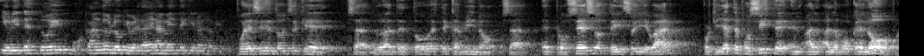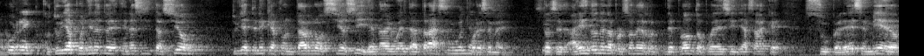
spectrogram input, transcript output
y ahorita estoy buscando lo que verdaderamente quiero en la vida. Puede decir entonces que, o sea, durante todo este camino, o sea, el proceso te hizo llevar, porque ya te pusiste en- a, a la boca del lobo, pues, ¿no? Correcto. Tú ya poniéndote en esa situación, tú ya tienes que afrontarlo sí o sí, ya no hay vuelta atrás No hay vuelta por atrás. ese medio. Sí. Entonces ahí es donde la persona de pronto puede decir, ya sabes que superé ese miedo,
